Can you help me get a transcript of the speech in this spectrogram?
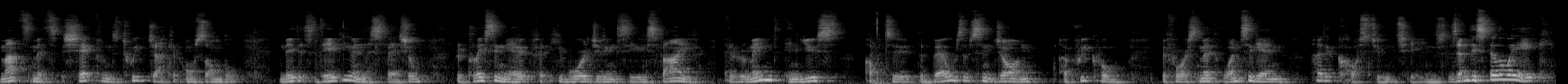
Matt Smith's Shetland tweed jacket ensemble made its debut in this special, replacing the outfit he wore during Series 5. It remained in use up to The Bells of St. John, a prequel, before Smith once again had a costume change. Is anybody still awake?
